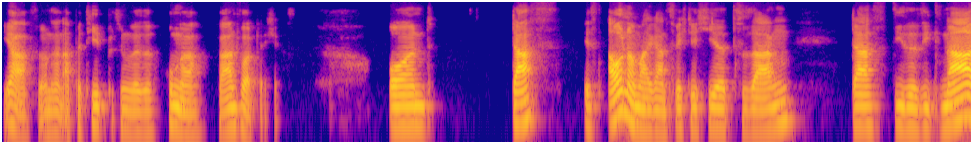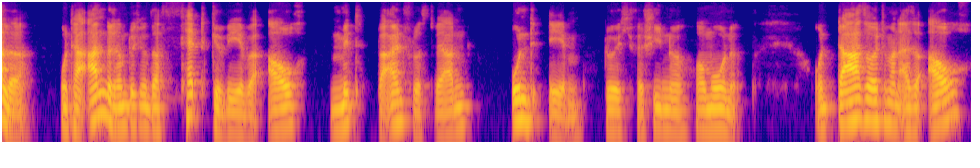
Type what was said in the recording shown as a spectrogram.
ja, für unseren Appetit beziehungsweise Hunger verantwortlich ist. Und das ist auch noch mal ganz wichtig hier zu sagen, dass diese Signale unter anderem durch unser Fettgewebe auch mit beeinflusst werden und eben durch verschiedene Hormone. Und da sollte man also auch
